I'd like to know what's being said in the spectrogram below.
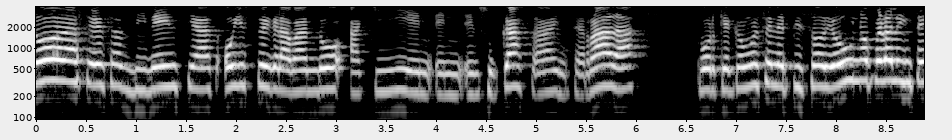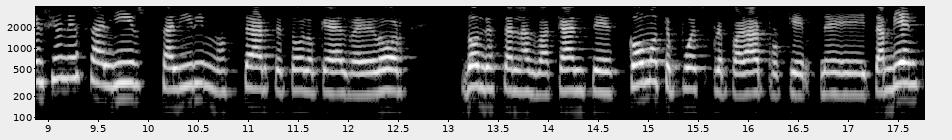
todas esas vivencias. Hoy estoy grabando aquí en, su casa, encerrada, porque como es el episodio 1, pero la intención es salir, salir y mostrarte todo lo que hay alrededor, dónde están las vacantes, cómo te puedes preparar, porque eh, también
